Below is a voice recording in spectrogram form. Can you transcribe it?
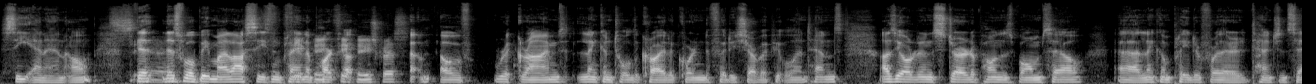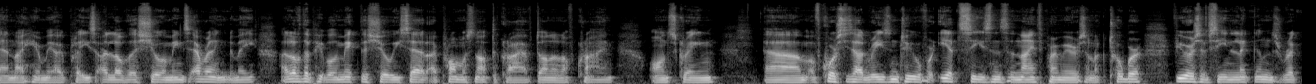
CNN on. Th- this will be my last season playing Fake, the part fake news, Chris. um, of Rick Grimes. Lincoln told the crowd, according to footage shared by people in attendance, as the audience stirred upon his bombshell. Uh, Lincoln pleaded for their attention, saying, "Now hear me out, please. I love this show. It means everything to me. I love the people who make this show." He said, "I promise not to cry. I've done enough crying on screen." Um, of course, he's had reason to. Over eight seasons, the ninth premieres in October. Viewers have seen Lincoln's Rick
